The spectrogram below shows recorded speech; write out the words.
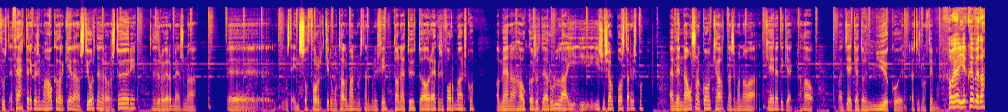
þú veist, þetta er eitthvað sem að háka þarf að gera það stjórnin þarf að vera stöðuri þau þurfa að vera með svona uh, þú veist, eins og Þorgir um að tala um hann þú veist, hann er búin í 15 eða 20 ári eitthvað sem formaður sko. Á meðan að háka er svolítið að rulla í, í, í, í svo sjálfbóðastarfi sko. Ef þeir ná svona góðum kjarnar sem hann á að keira þetta í gegn að þá held ég að geta orðið mjög góðir eftir svona 5 ár. Ok, ég kaupi þetta,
